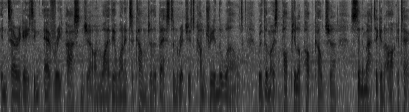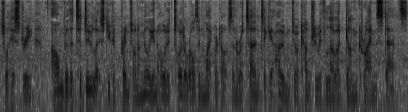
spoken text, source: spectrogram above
Interrogating every passenger on why they wanted to come to the best and richest country in the world, with the most popular pop culture, cinematic and architectural history, armed with a to do list you could print on a million hoarded toilet rolls in microdots, and a return ticket home to a country with lower gun crime stats.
